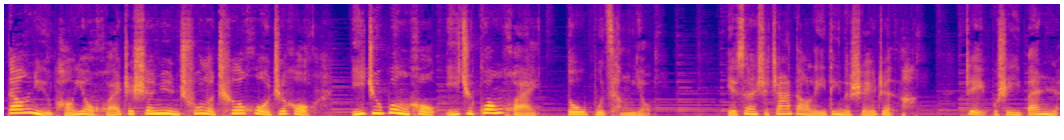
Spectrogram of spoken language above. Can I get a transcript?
当女朋友怀着身孕出了车祸之后，一句问候，一句关怀都不曾有，也算是渣到了一定的水准啊！这也不是一般人。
